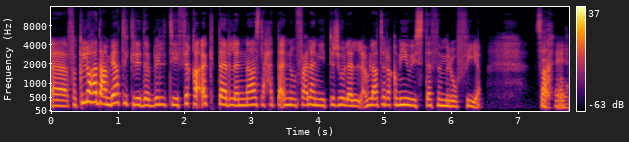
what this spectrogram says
آه فكله هذا عم بيعطي credibility ثقة أكثر للناس لحتى انه فعلا يتجهوا للعملات الرقمية ويستثمروا فيها. صحيح.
